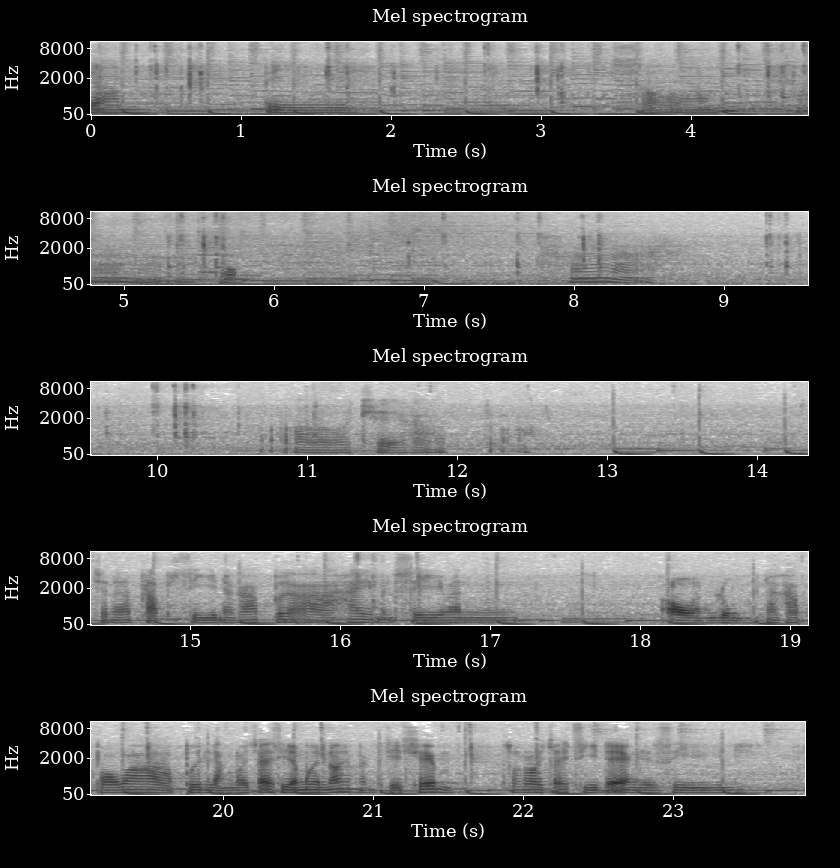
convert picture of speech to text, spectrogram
จำปีสองห้าหกห้าโอเคครับจากนั้นปรับสีนะครับ เพื่อให้มันสีมันอ่อนลงนะครับ เพราะว่าพื้นหลังเราใช้สีน้ำเงินเนาะมันสีเข้มถ้าเราใช้สีแดงหรือสีเ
